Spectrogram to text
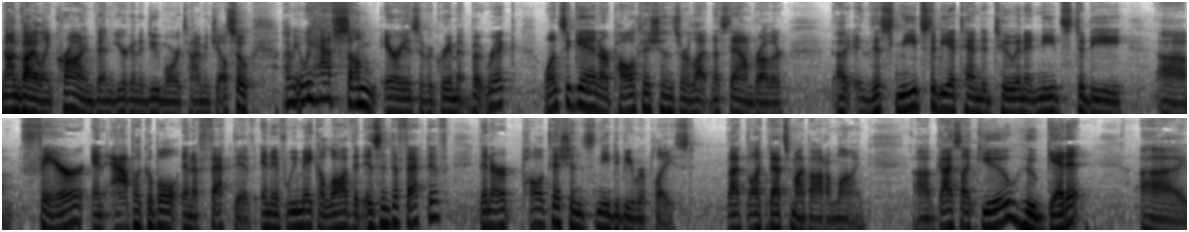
nonviolent crime. Then you're going to do more time in jail. So, I mean, we have some areas of agreement, but Rick, once again, our politicians are letting us down, brother. Uh, this needs to be attended to, and it needs to be um, fair and applicable and effective. And if we make a law that isn't effective, then our politicians need to be replaced. That like that's my bottom line. Uh, guys like you who get it, uh,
